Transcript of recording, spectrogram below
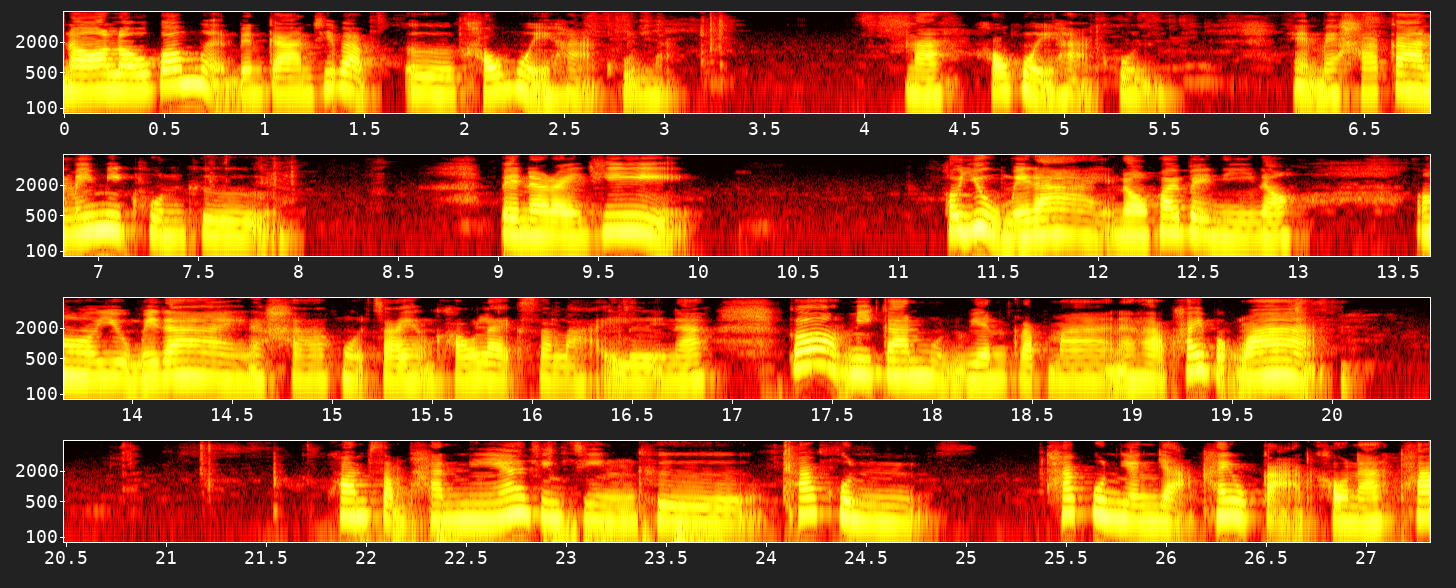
เนาะแล้วก็เหมือนเป็นการที่แบบ เออเขาหวยหาคุณอะนะเขาหวยหาคุณ เห็นไหมคะ การไม่มีคุณคือ เป็นอะไรที่เขาอยู่ไม่ได้เนาะไพ่ใบนี้เนาะอออยู่ไม่ได้นะคะ หัวใจของเขาแหลกสลายเลยนะ ก็มีการหมุนเวียนกลับมานะคะไพ่บอกว่า ความสัมพันธ์นี้จริง ๆ คือถ้าคุณถ้าคุณยังอยากให้โอกาสเขานะ ถ้า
